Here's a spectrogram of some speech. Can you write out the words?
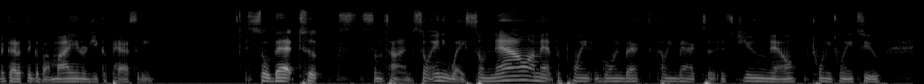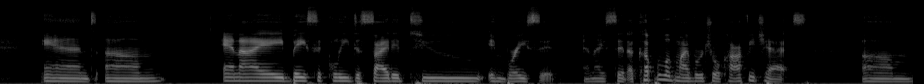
I got to think about my energy capacity so that took some time. So anyway, so now I'm at the point going back to coming back to it's June now, 2022, and um, and I basically decided to embrace it. And I said a couple of my virtual coffee chats um,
